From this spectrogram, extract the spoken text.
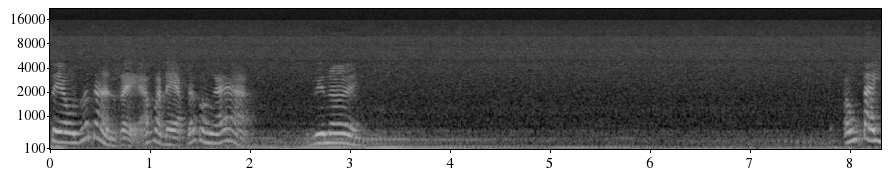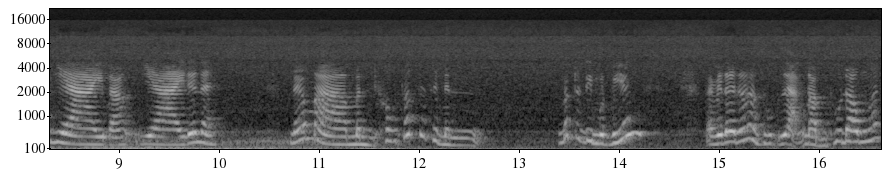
sale rất là rẻ và đẹp đó con gái ạ à. Duyên ơi ống tay dài bạn dài đây này. Nếu mà mình không thích thì mình mất đi một miếng. Tại vì đây nó là thuộc dạng đầm thu đông ấy.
